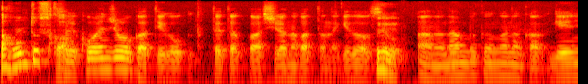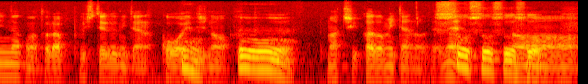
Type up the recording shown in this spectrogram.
あ本当ですか？それ公園ジョーカーっていうか送ってたか知らなかったんだけど、それうんあの南部君がなんか芸人仲間とラップしてるみたいな高円寺のうん。うん街角みたいなのでね。そうそうそうそ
